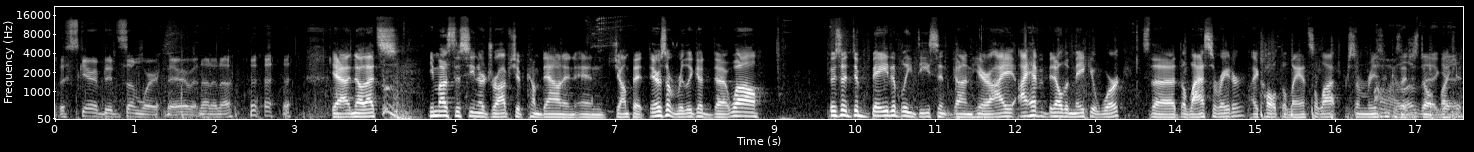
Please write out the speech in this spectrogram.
the scarab did some work there, but not enough. Yeah, no, that's... He must have seen our dropship come down and, and jump it. There's a really good... Uh, well, there's a debatably decent gun here. I, I haven't been able to make it work. It's the, the Lacerator. I call it the Lancelot for some reason Oh, because I I, just don't like it.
